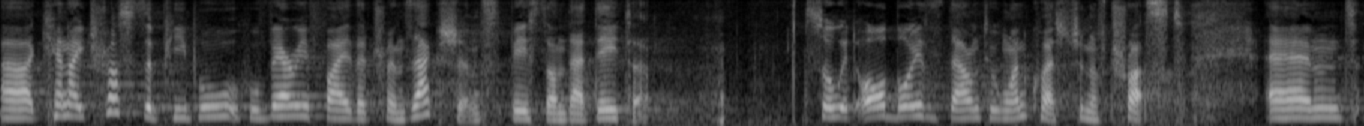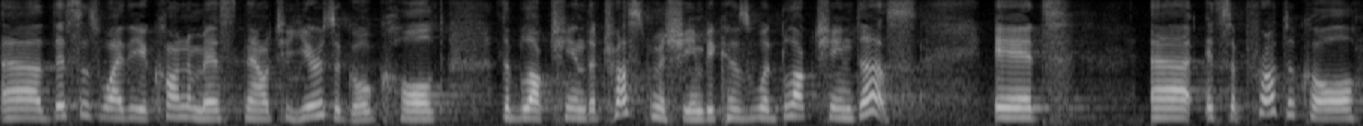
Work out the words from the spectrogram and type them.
uh, can I trust the people who verify the transactions based on that data. So it all boils down to one question of trust. And uh, this is why The Economist, now two years ago, called the blockchain the trust machine, because what blockchain does, it, uh, it's a protocol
